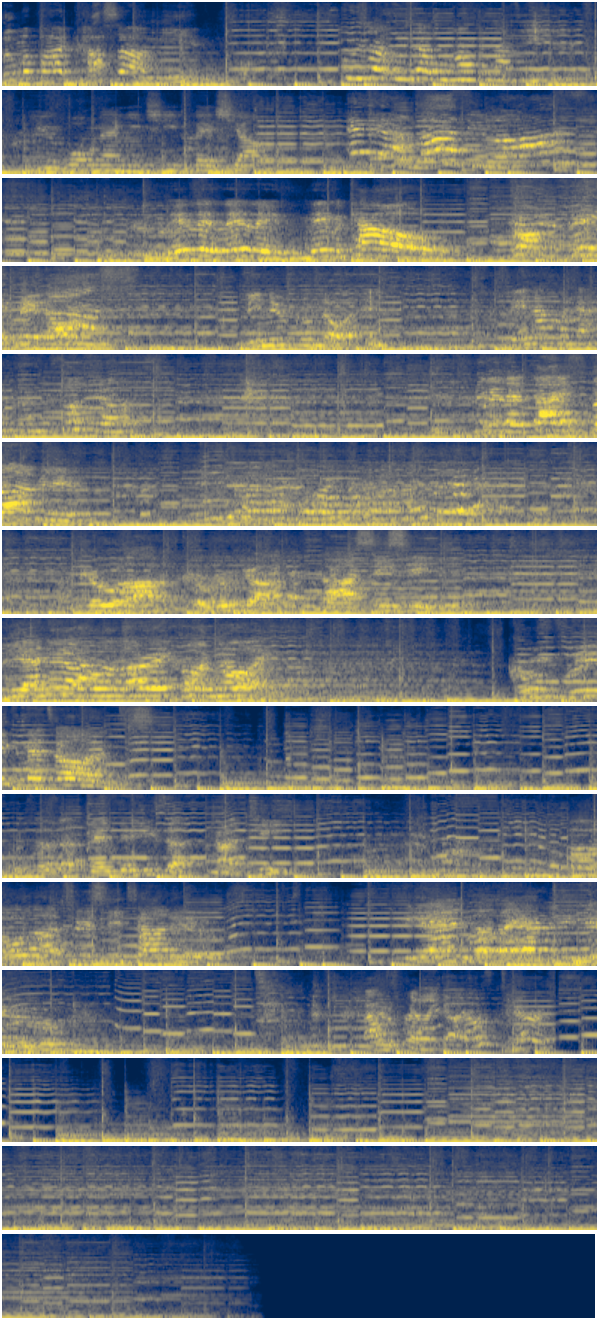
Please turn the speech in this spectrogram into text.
Lumapad, Casa mean? Uza Uza Wuhan You will Maggie Chi Fei Eya Mazi Mas. Lele Lele Me Macau. Completely on. Vinu Kunoa. Vena Militais Bambi. Kuha Karuka Nasisi. Viene Avolare Konoi. Kumfleet Metons. Bandediza, not T. Hola Tusi Tanu. That was really good.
